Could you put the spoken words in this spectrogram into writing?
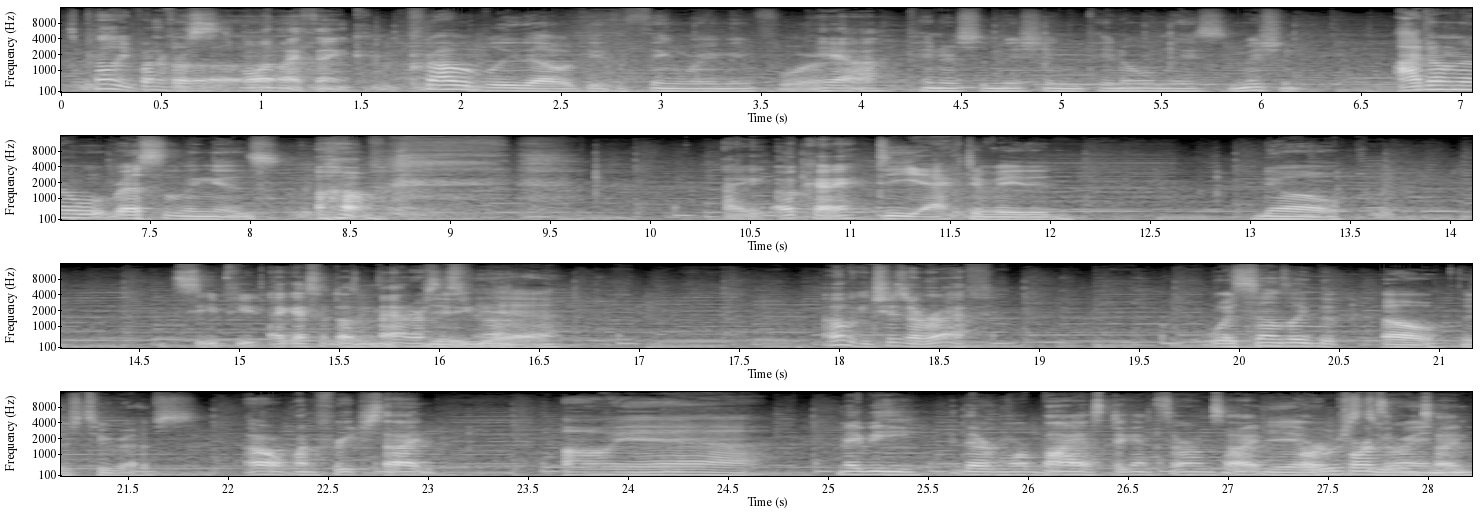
It's probably one versus Uh, one, I think. Probably that would be the thing we're aiming for. Yeah. Pin or submission, pin only submission. I don't know what wrestling is. Um. I okay. Deactivated. No. CPU. I guess it doesn't matter. Since Dude, you're yeah. Oh, we can choose a ref. What sounds like the. Oh, there's two refs. Oh, one for each side. Oh yeah. Maybe they're more biased against their own side Yeah, or we'll just towards their own side.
